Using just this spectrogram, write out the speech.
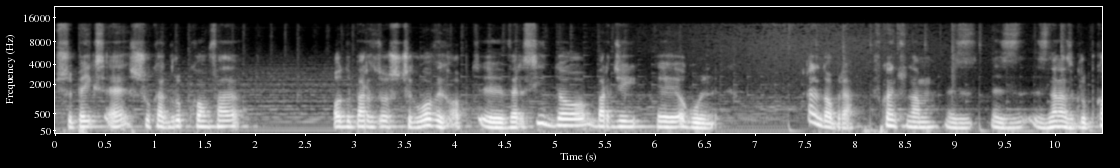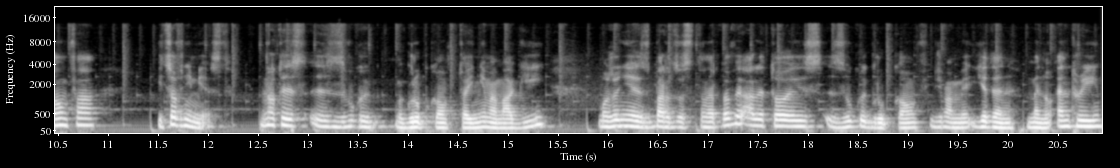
przy PXE szuka group confa od bardzo szczegółowych y, wersji do bardziej y, ogólnych. Ale dobra, w końcu nam znalazł group confa i co w nim jest? No to jest y, zwykły group conf, tutaj nie ma magii. Może nie jest bardzo standardowy, ale to jest zwykły group conf, gdzie mamy jeden menu entry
